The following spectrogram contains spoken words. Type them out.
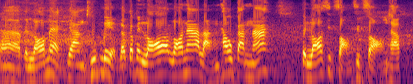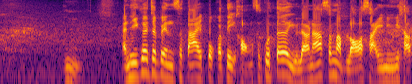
อ่าเป็นล้อแม็กยางทูบเลดแล้วก็เป็นล้อล้อหน้าหลังเท่ากันนะ เป็นล้อ 12 12 ครับอืมอันนี้ก็จะเป็นสไตล์ปกติของสกูตเตอร์อยู่แล้วนะสำหรับล้อไซส์นี้ครับ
